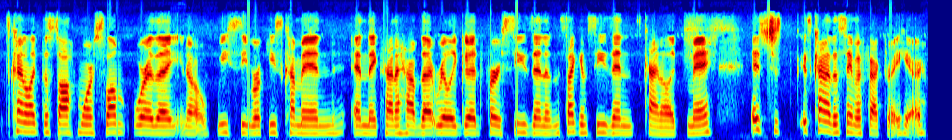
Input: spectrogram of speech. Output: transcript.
it's kind of like the sophomore slump where they, you know, we see rookies come in and they kind of have that really good first season, and the second season it's kind of like meh. It's just it's kind of the same effect right here.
